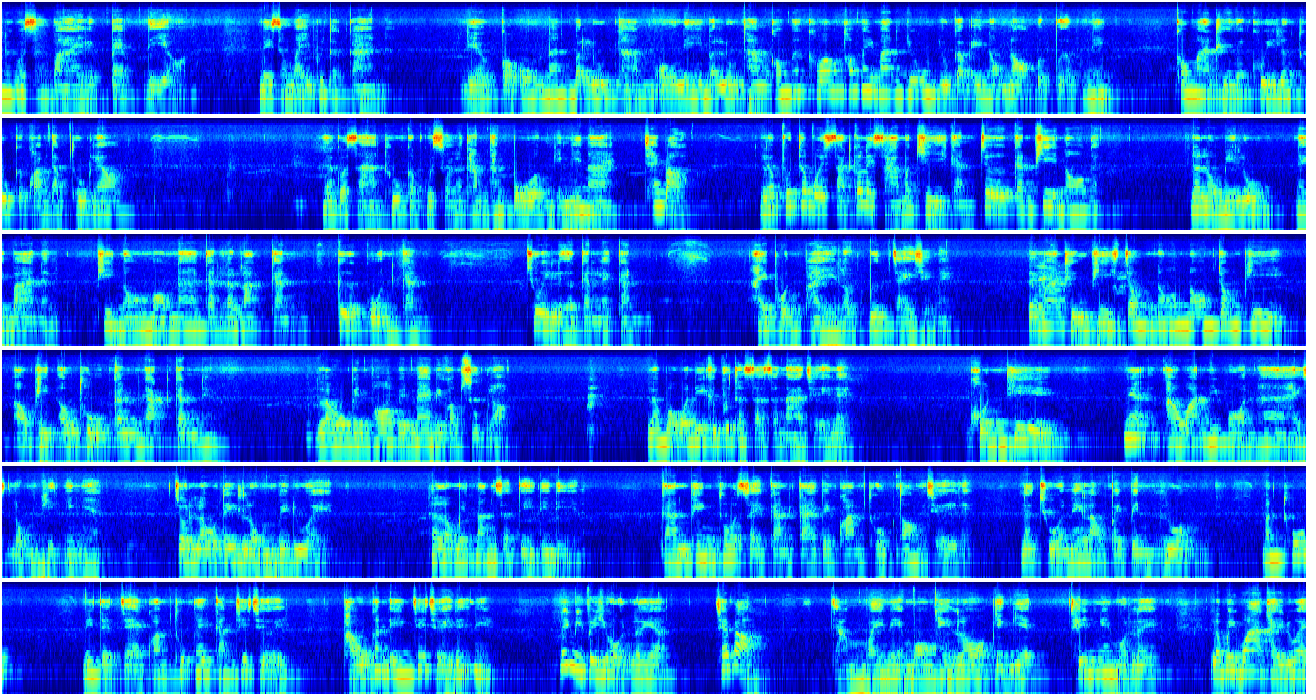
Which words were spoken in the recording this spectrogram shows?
แล้วก็สบายเลยแป๊บเดียว ในสมัยพุทธกาลเดี๋ยวก็องค์นั้นบรรลุธรรมองค์นี้บรรลุธรรมเขาไม่เขาเขาไม่มายุ่งอยู่กับไอ้นอกนอกๆเบื่อๆพวกนี้เขามาถึงก็คุยเรื่องทุกข์กับความดับทุกข์แล้ว แล้วก็สาธุกับกุศลธรรมทั้งปวง อย่างนี้นะใช่เปล่าแล้วพุทธบริษัทก็เลยสามัคคีกัน เจอกันพี่น้องอะแล้วเรามีลูกในบ้านอะพี่น้องมองหน้ากันแล้วรักกัน เกื้อกูลกัน ช่วยเหลือกันและกัน ให้พ้นภัยเราปลื้มใจใช่ไหมแต่มาถึงพี่จ้องน้องน้องจ้องพี่ เอาผิดเอาถูกกันงัดกันเนี่ย เราเป็นพ่อเป็นแม่มีความสุขหรอ แล้วบอกว่านี่คือพุทธศาสนาเฉยเลย คนที่เนี่ยภาวะนิวรณ์ห้าให้หลงผิดอย่างเงี้ย จนเราได้หลงไปด้วย ถ้าเราไม่ตั้งสติดีๆนะการเพ่งโทษใส่กันกลายเป็นความถูกต้องเฉยเลย และชวนให้เราไปเป็นร่วม มันทุกข์มีแต่แจกความทุกข์ให้กันเฉยๆเผากันเองเฉยๆได้เนี่ย ไม่มีประโยชน์เลยอะ่ะ ใช่เปล่า จำไว้เนี่ยมองให้รอบอย่างเงี้ยทิ้งให้หมดเลย แล้วไม่ว่าใครด้วย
